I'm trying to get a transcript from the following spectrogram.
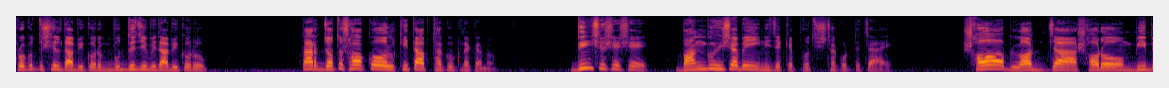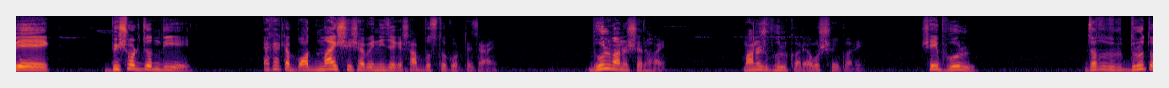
প্রগতিশীল দাবি করুক, বুদ্ধিজীবী দাবি করুক, তার যত সকল কিতাব থাকুক না কেন, দিন শেষে সে বাঙ্গু হিসাবেই নিজেকে প্রতিষ্ঠা করতে চায়। সব লজ্জা, সরম, বিবেক বিসর্জন দিয়ে এক একটা বদমাইশ হিসাবে নিজেকে সাব্যস্ত করতে চায়। ভুল মানুষের হয়। মানুষ ভুল করে, অবশ্যই করে। সেই ভুল যত দ্রু- দ্রুত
